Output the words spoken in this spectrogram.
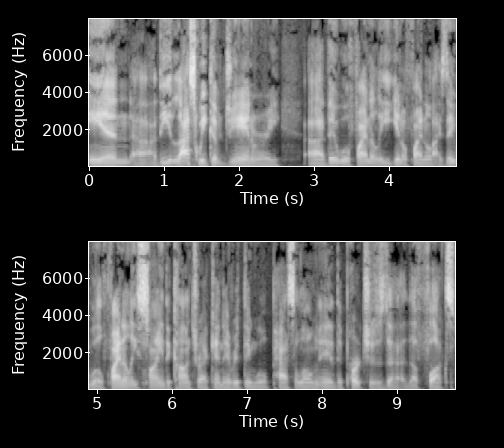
in uh, the last week of January, uh, they will finally, you know, finalize. They will finally sign the contract, and everything will pass along. Uh, the purchase, the the flux,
